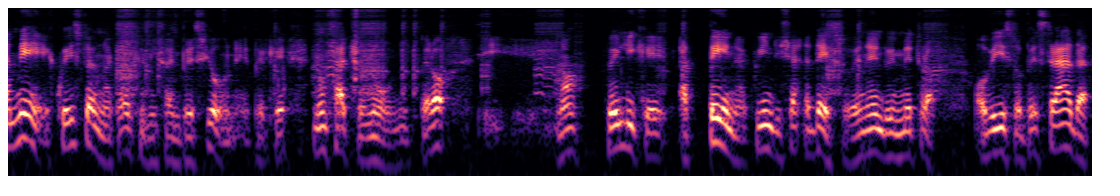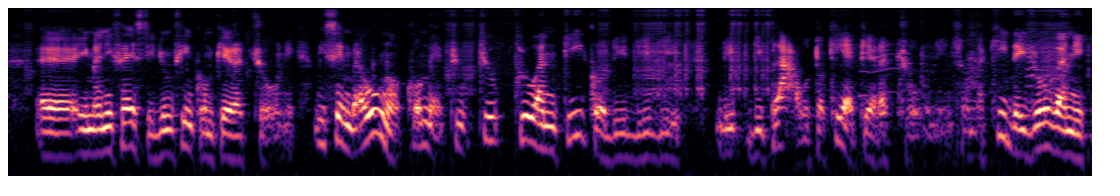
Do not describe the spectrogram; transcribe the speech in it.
a me questa è una cosa che mi fa impressione, perché non faccio nomi, però no? quelli che appena 15 anni, adesso venendo in metro ho visto per strada eh, i manifesti di un film con Pieraccioni, mi sembra uno come più, più, più antico di, di, di, di, Plauto, chi è Pieraccioni? Insomma, chi dei giovani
